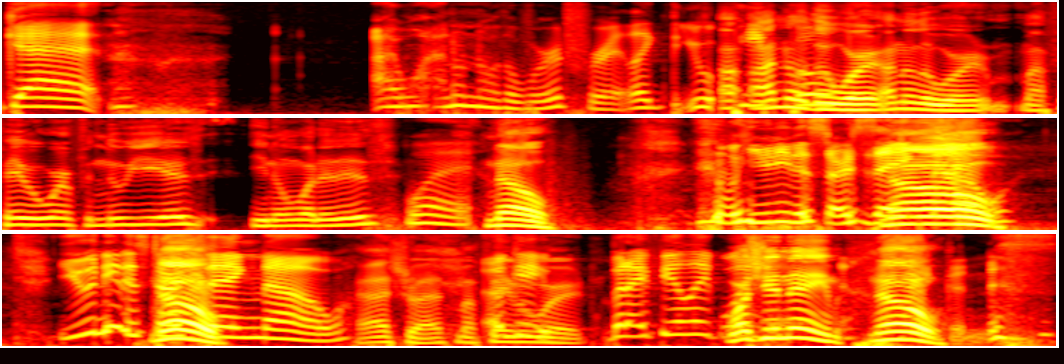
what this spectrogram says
get. I, I don't know the word for it. Like you, I, people. I know the word. I know the word. My favorite word for New Year's. You know what it is? What? No. well, you need to start saying No. no. You need to start No. saying no. That's right. That's my favorite Okay, word. but I feel like What's your name? Oh No. my goodness.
